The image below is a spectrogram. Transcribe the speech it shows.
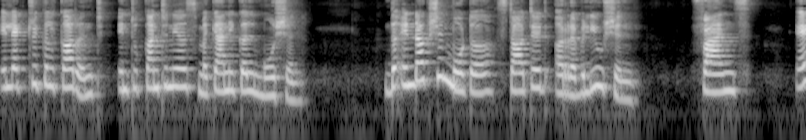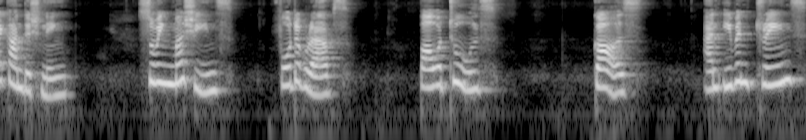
electrical current into continuous mechanical motion. The induction motor started a revolution. Fans, air conditioning, sewing machines, photographs, power tools, cars, and even trains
